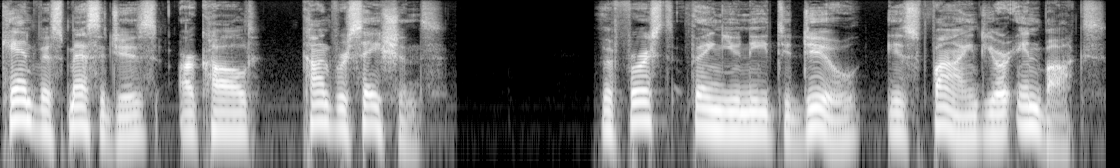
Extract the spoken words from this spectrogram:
Canvas messages are called conversations. The first thing you need to do is find your inbox.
